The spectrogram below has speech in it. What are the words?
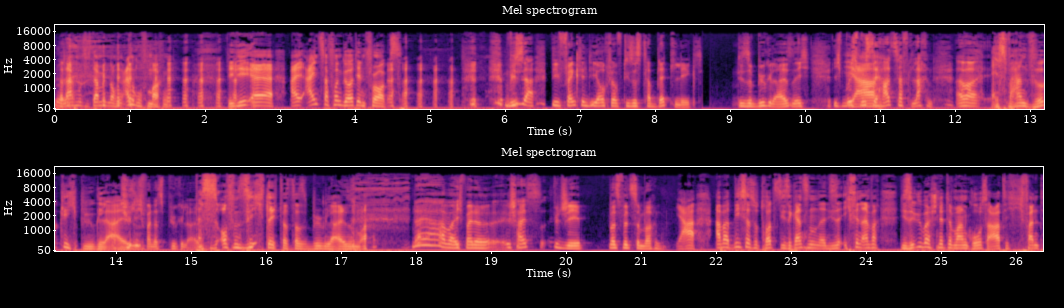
danach muss ich damit noch einen Anruf machen. Wie die, äh, ein- eins davon gehört den Frogs. Wie Franklin die auch auf dieses Tablett legt. Diese Bügeleisen. Ich, ich, ich Ja. musste herzhaft lachen. Aber Es waren wirklich Bügeleisen. natürlich waren das Bügeleisen. Das ist offensichtlich, dass das Bügeleisen war. naja, aber ich meine, scheiß Budget. Was willst du machen? Ja, aber nichtsdestotrotz, diese ganzen, äh, diese, ich finde einfach, diese Überschnitte waren großartig. Ich fand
